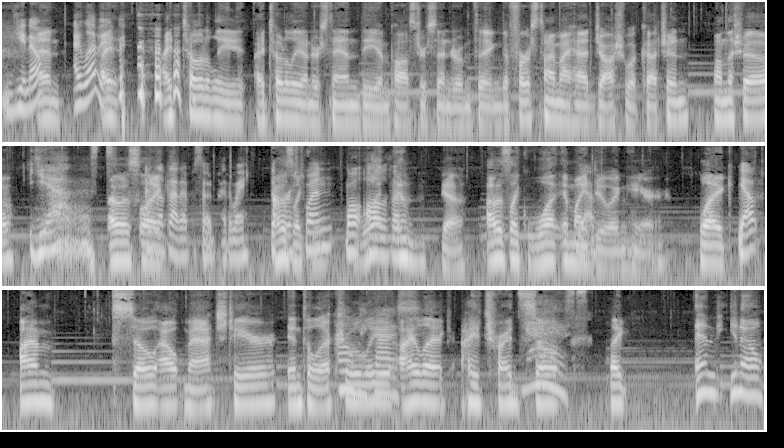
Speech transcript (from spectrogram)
you know And I love it I, I totally I totally understand the imposter syndrome thing. The first time I had Joshua Cutchin on the show, yes I was I like love that episode by the way the I first like, one well all of them am- yeah. I was like, what am I doing here? Like yep I'm so outmatched here oh intellectually. Oh. I like I tried so like and you know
